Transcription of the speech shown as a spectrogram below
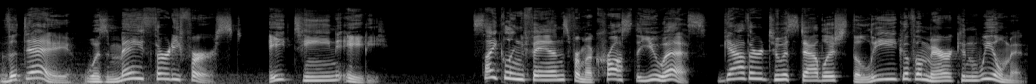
The day was May 31st, 1880. Cycling fans from across the U.S. gathered to establish the League of American Wheelmen,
